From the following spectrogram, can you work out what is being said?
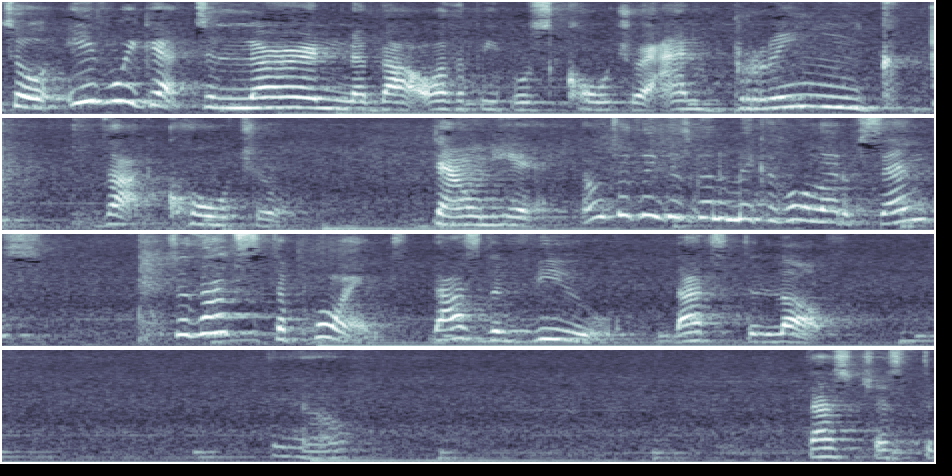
so if we get to learn about other people's culture and bring that culture down here. Don't you think it's going to make a whole lot of sense? So that's the point. That's the view. That's the love. You know? That's just the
